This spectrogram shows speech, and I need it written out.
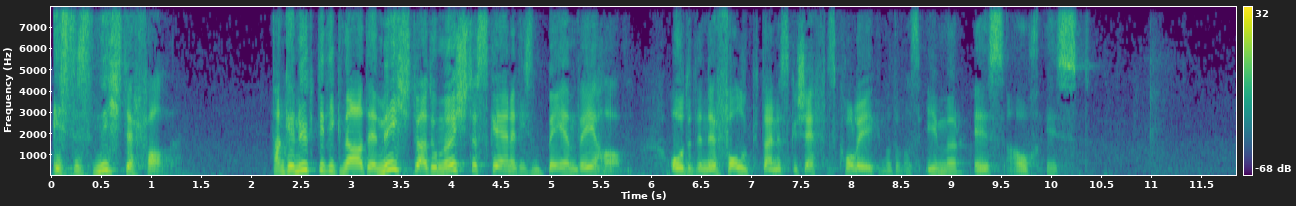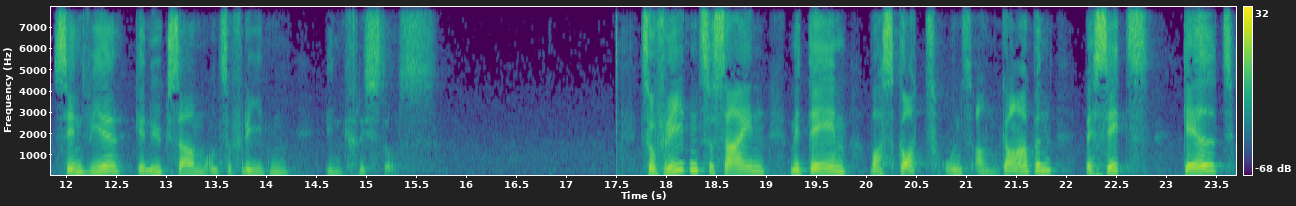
ist es nicht der Fall. Dann genügt dir die Gnade nicht, weil du möchtest gerne diesen BMW haben oder den Erfolg deines Geschäftskollegen oder was immer es auch ist. Sind wir genügsam und zufrieden in Christus? Zufrieden zu sein mit dem, was Gott uns an Gaben, Besitz, Geld,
